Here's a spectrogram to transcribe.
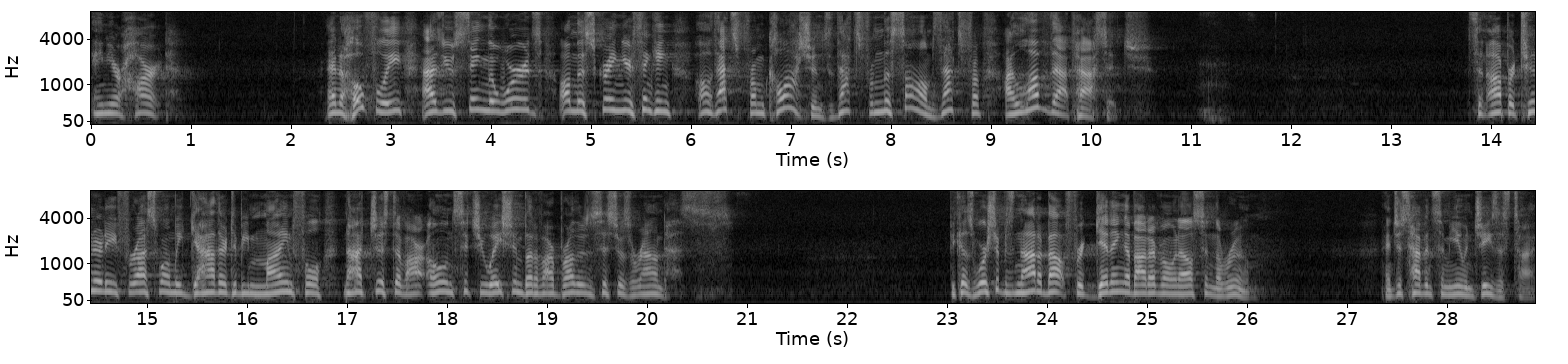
in your heart. And hopefully, as you sing the words on the screen, you're thinking, oh, that's from Colossians, that's from the Psalms, that's from, I love that passage. It's an opportunity for us when we gather to be mindful not just of our own situation, but of our brothers and sisters around us. Because worship is not about forgetting about everyone else in the room and just having some you and Jesus time.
